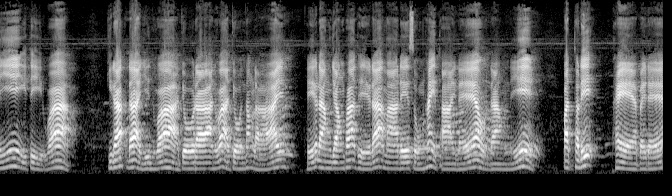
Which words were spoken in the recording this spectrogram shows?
นี้อิติว่ากิระได้ยินว่าโจราอันว่าโจรทั้งหลาย เถรังยังพระเถระมาเดส่งให้ตายแล้ว ดังนี้ ปัทธริแผ่ไปแล้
